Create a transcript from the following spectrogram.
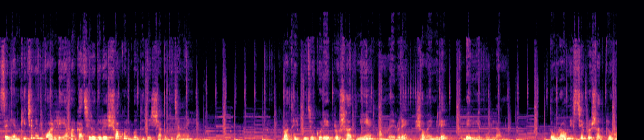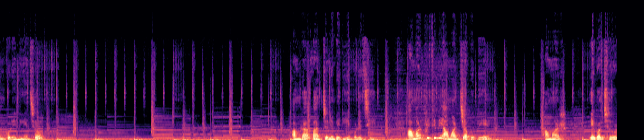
সেরিয়ান কিচেন অ্যান্ড ওয়ার্ল্ডে আমার কাছের দূরের সকল বন্ধুদের স্বাগত জানাই। রথের পুজো করে প্রসাদ নিয়ে আমরা এবারে সবাই মিলে বেরিয়ে পড়লাম। তোমরাও নিশ্চয়ই প্রসাদ গ্রহণ করে নিয়েছ। আমরা পাঁচজনে বেরিয়ে পড়েছি। আমার পৃথিবী, আমার জগতে, আমার এবছর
